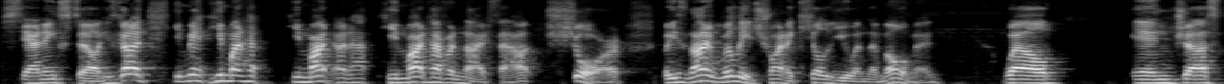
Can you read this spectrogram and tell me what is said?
standing still. He's got a, he may, he might have, he might not have, he might have a knife out, sure, but he's not really trying to kill you in the moment. Well, in just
